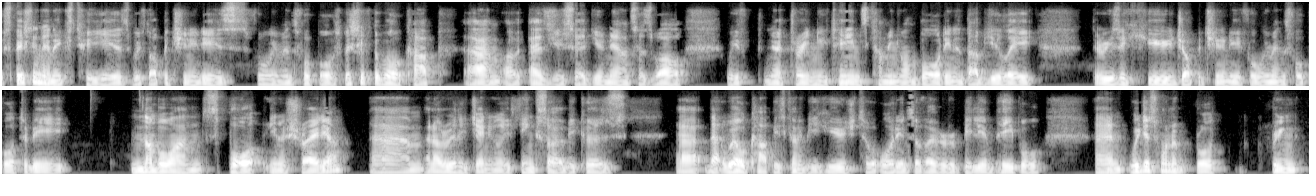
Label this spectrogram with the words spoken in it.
especially in the next two years with opportunities for women's football, especially for the World Cup, um, as you said, you announced as well, with, you know, three new teams coming on board in a W League there is a huge opportunity for women's football to be number one sport in Australia. Um, and I really genuinely think so because uh, that World Cup is going to be huge to an audience of over a billion people. And we just want to brought, bring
